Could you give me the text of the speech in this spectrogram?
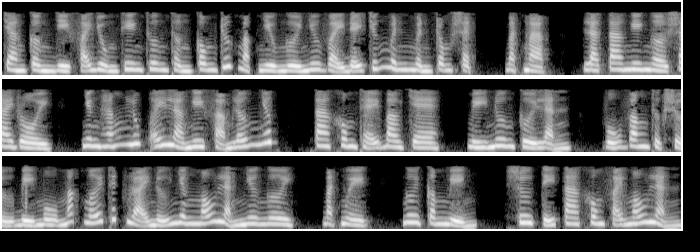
chàng cần gì phải dùng thiên thương thần công trước mặt nhiều người như vậy để chứng minh mình trong sạch, bạch mạc, là ta nghi ngờ sai rồi, nhưng hắn lúc ấy là nghi phạm lớn nhất, ta không thể bao che, Mỹ Nương cười lạnh, Vũ Văn thực sự bị mù mắt mới thích loại nữ nhân máu lạnh như ngươi, Bạch Nguyệt, ngươi câm miệng, sư tỷ ta không phải máu lạnh,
